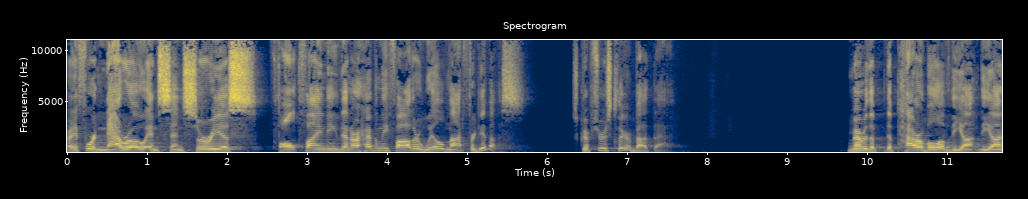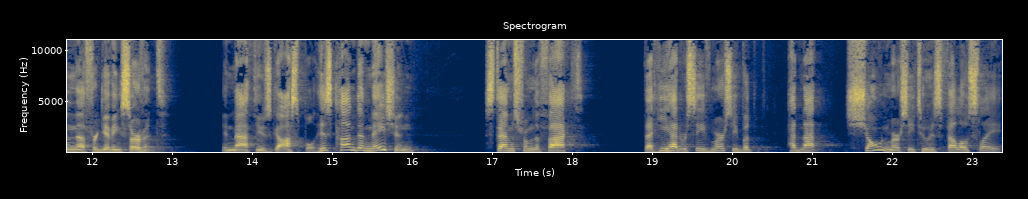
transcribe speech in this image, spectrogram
right, if we're narrow and censorious, fault finding, then our Heavenly Father will not forgive us. Scripture is clear about that. Remember the, the parable of the, the unforgiving servant in Matthew's gospel. His condemnation stems from the fact that he had received mercy but had not shown mercy to his fellow slave.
